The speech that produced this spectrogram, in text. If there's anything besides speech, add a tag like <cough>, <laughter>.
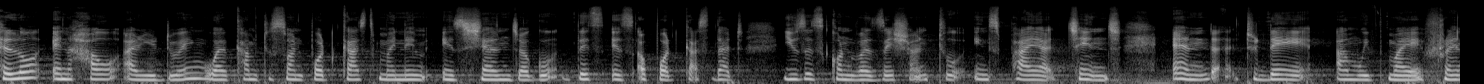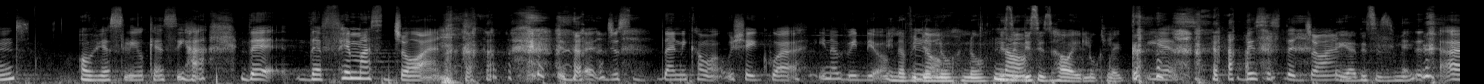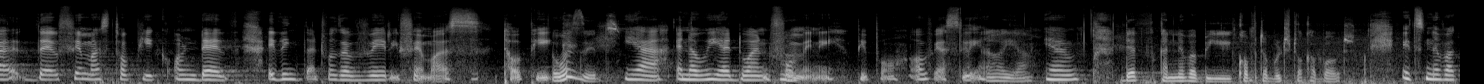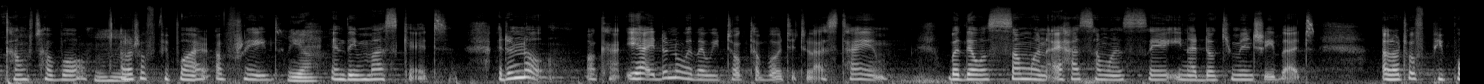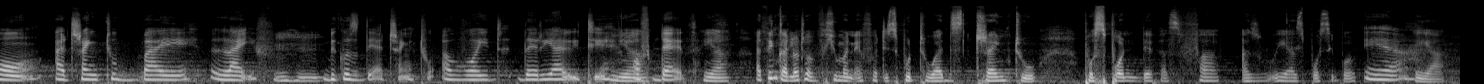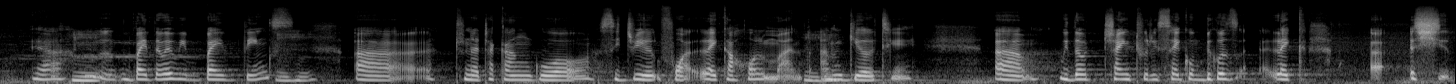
Hello and how are you doing? Welcome to Swan Podcast. My name is Shell Njogu. This is a podcast that uses conversation to inspire change. And today I'm with my friend. Obviously, you can see her, the the famous Joanne. <laughs> <laughs> Just dhani kama ushaikuwa in a video. In a video, no, no. This, No. Is, this is how I look like. Yes, <laughs> this is the Joanne. yeah, this is me. uh, the famous topic on death. I think that was a very famous topic. Was it? Yeah, and a weird one for Hmm. many people, obviously. Oh, yeah. Yeah, Death can never be comfortable to talk about. it's never comfortable. Mm-hmm. A lot of people are afraid Yeah. and they mask it. I don't know. Okay. Yeah, I don't know whether we talked about it last time, but there was someone, I heard someone say in a documentary that a lot of people are trying to buy life Mm-hmm. because they are trying to avoid the reality Yeah. of death. Yeah. I think a lot of human effort is put towards trying to postpone death as far as way as possible. Yeah. Yeah. Yeah. Hmm. By the way we buy things, Mm-hmm. uh, tunataka nguo sijui for like a whole month. Mm-hmm. I'm guilty. Um, without trying to recycle because like she,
